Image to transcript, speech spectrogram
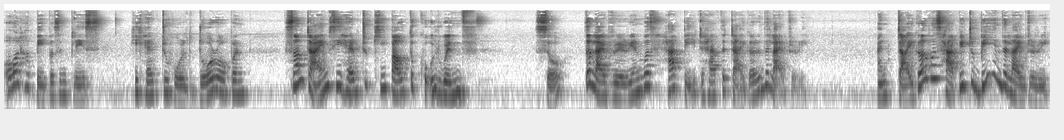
all her papers in place. He helped to hold the door open. Sometimes he helped to keep out the cold winds. So the librarian was happy to have the tiger in the library. And Tiger was happy to be in the library.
